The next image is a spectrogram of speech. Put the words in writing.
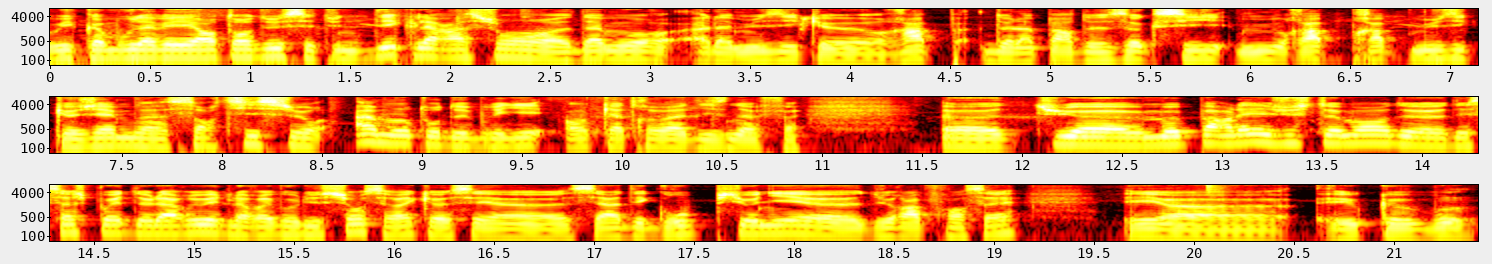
Oui, comme vous l'avez entendu, c'est une déclaration euh, d'amour à la musique euh, rap de la part de Zoxy, rap, rap, musique que j'aime, sortie sur À mon tour de briller en 99. Euh, tu euh, me parlais justement de- des sages poètes de la rue et de leur évolution. C'est vrai que c'est euh, un des groupes pionniers euh, du rap français. Et, euh, et que bon,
